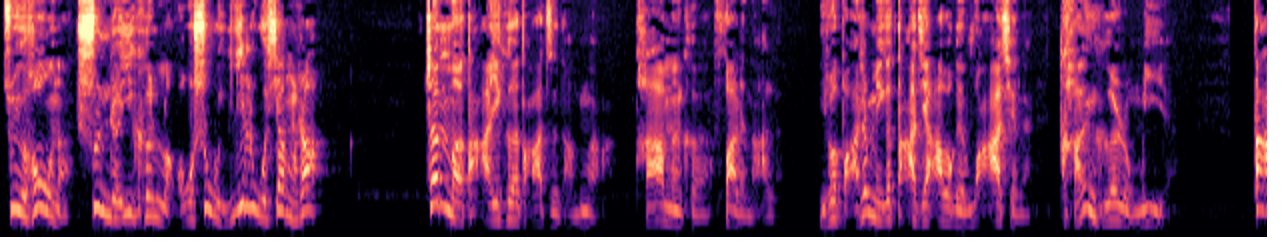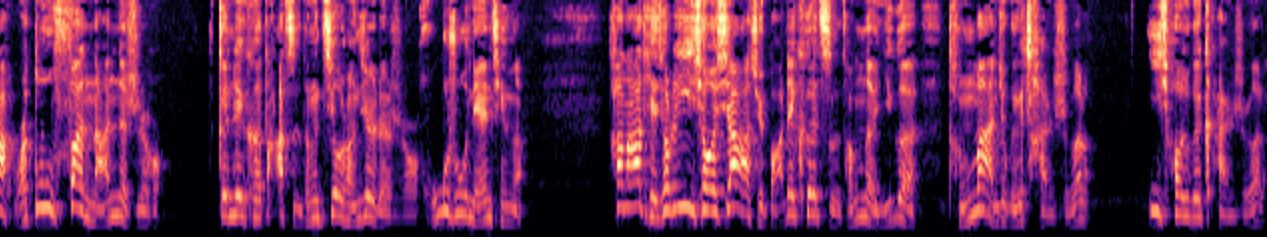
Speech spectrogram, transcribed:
最后呢，顺着一棵老树一路向上。这么大一棵大紫藤啊，他们可犯了难了。你说把这么一个大家伙给挖起来，谈何容易呀？大伙都犯难的时候，跟这棵大紫藤较上劲儿的时候，胡叔年轻啊，他拿铁锹这一锹下去，把这棵紫藤的一个藤蔓就给铲折了，一锹就给砍折了。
